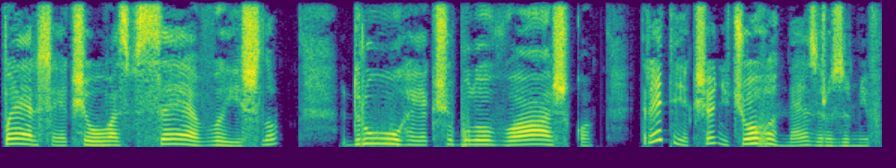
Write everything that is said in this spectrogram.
Перше, якщо у вас все вийшло. Друге, якщо було важко. Третє, якщо нічого не зрозумів.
